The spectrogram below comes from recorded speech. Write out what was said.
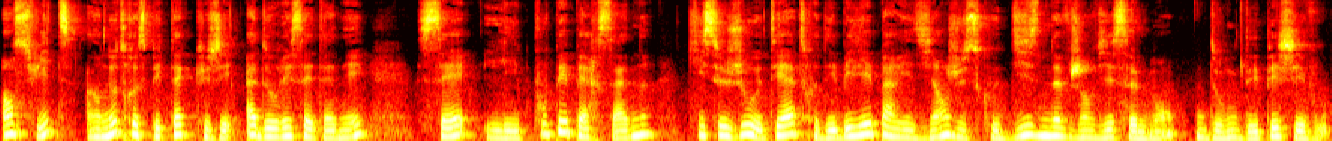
Ensuite, un autre spectacle que j'ai adoré cette année, c'est Les Poupées Persanes, qui se joue au théâtre des Béliers parisiens jusqu'au 19 janvier seulement, donc dépêchez-vous.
